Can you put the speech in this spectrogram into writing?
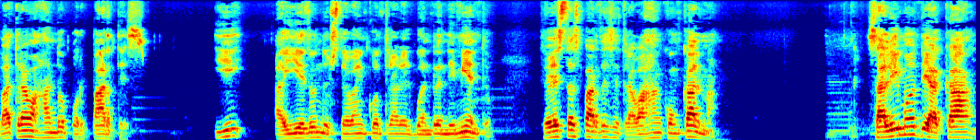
Va trabajando por partes y ahí es donde usted va a encontrar el buen rendimiento. Entonces estas partes se trabajan con calma. Salimos de acá.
